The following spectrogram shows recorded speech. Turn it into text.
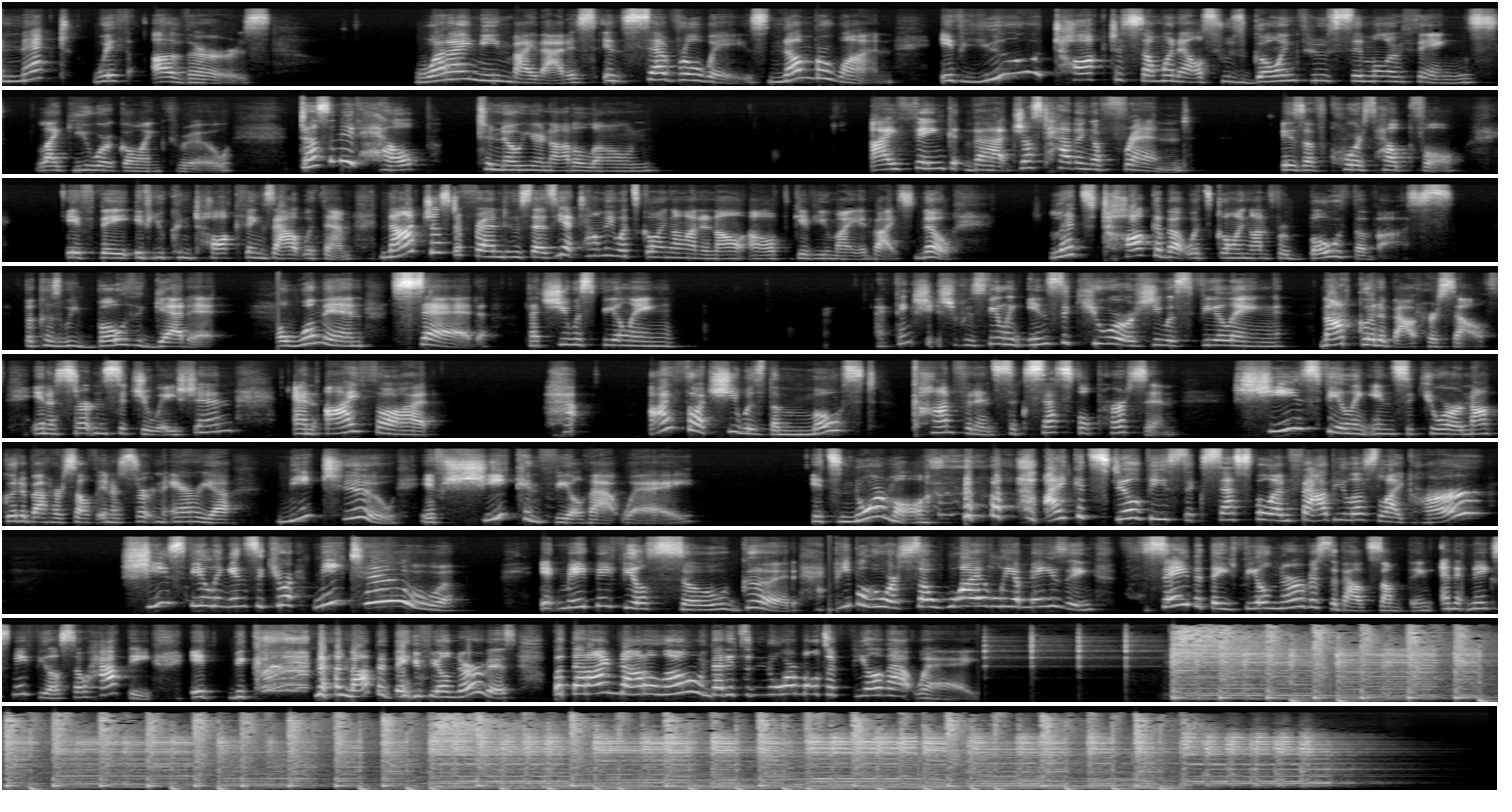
connect with others. What I mean by that is in several ways. Number one, if you talk to someone else who's going through similar things like you are going through, doesn't it help to know you're not alone? I think that just having a friend is, of course, helpful if they if you can talk things out with them not just a friend who says yeah tell me what's going on and i'll i'll give you my advice no let's talk about what's going on for both of us because we both get it. A woman said that she was feeling i think she, she was feeling insecure or she was feeling not good about herself in a certain situation. And i thought i thought she was the most confident, successful person, she's feeling insecure or not good about herself in a certain area. Me too. If she can feel that way, it's normal. I could still be successful and fabulous like her. She's feeling insecure. Me too. It made me feel so good. People who are so wildly amazing say that they feel nervous about something and it makes me feel so happy. It because not that they feel nervous, but that I'm not alone, that it's normal to feel that way.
